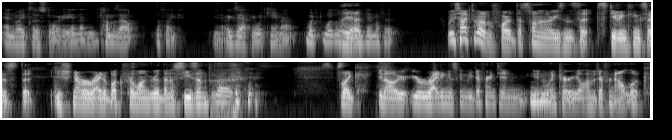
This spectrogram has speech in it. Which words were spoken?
and writes a story and then comes out with like you know exactly what came out, what what was Yeah. done with it. We've talked about it before. That's one of the reasons that Stephen King says that you should never write a book for longer than a season. Right. It's like, you know, your, your writing is going to be different in, in Mhm. winter. You'll have a different outlook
